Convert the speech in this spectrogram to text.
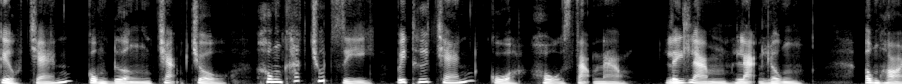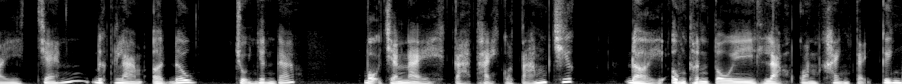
kiểu chén cùng đường chạm trổ, không khác chút gì với thứ chén của hồ dạo nào. Lấy làm lạ lùng. Ông hỏi chén được làm ở đâu? Chủ nhân đáp, bộ chén này cả thảy có 8 chiếc. Đời ông thân tôi làm quan khanh tại kinh,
